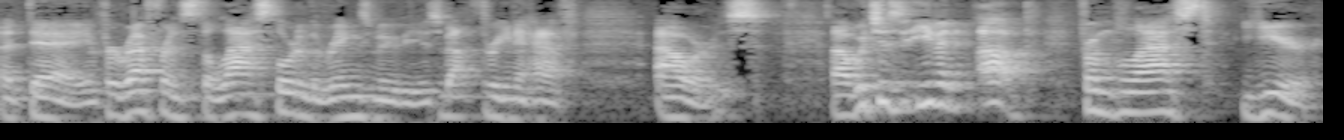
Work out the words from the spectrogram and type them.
a day. And for reference, the last Lord of the Rings movie is about three and a half hours, uh, which is even up from last year.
